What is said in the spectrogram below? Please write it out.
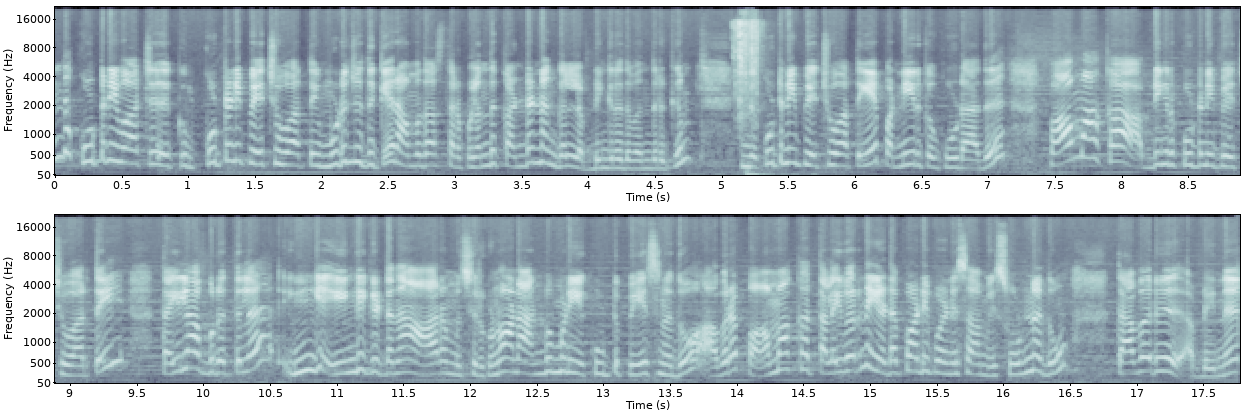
இந்த கூட்டணி வாச்சு கூட்டணி பேச்சுவார்த்தை முடிஞ்சதுக்கே ராமதாஸ் தரப்புலேருந்து கண்டனங்கள் அப்படிங்கிறது வந்திருக்கு. இந்த கூட்டணி பேச்சுவார்த்தையே பண்ணியிருக்க கூடாது. பாமக அப்படிங்கிற கூட்டணி பேச்சுவார்த்தை தைலாபுரத்தில் இங்கே எங்க கிட்ட தான் ஆரம்பிச்சிருக்கணும். ஆனால் அன்புமணியை கூட்டு பேசினதோ அவரை பாமக தலைவர்னு எடப்பாடி பழனிசாமி சொன்னதும் தவறு அப்படின்னு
